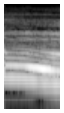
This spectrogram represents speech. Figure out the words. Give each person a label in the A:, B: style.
A: Oh.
